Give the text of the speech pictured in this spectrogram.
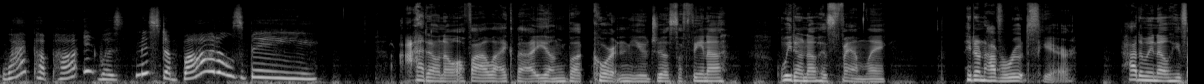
Why, Papa, it was Mr. Bartlesby. I don't know if I like that young buck courting you, Josephina. We don't know his family. He don't have roots here. How do we know he's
